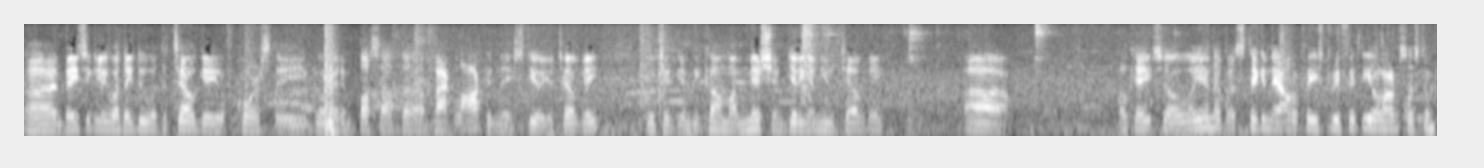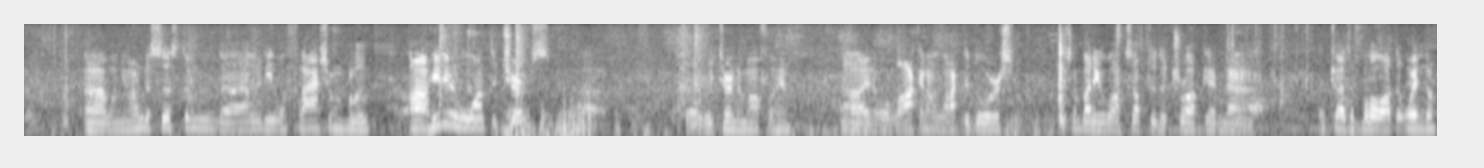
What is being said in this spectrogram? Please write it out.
Uh, basically what they do with the tailgate, of course, they go ahead and bust out the back lock and they steal your tailgate, which can become a mission getting a new tailgate. Okay, so we end up sticking the Autopage 350 alarm system. Uh, when you arm the system, the LED will flash on blue. Uh, he didn't want the chirps, uh, so we turned them off for him. Uh, it will lock and unlock the doors. Somebody walks up to the truck and uh, tries to blow out the window.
